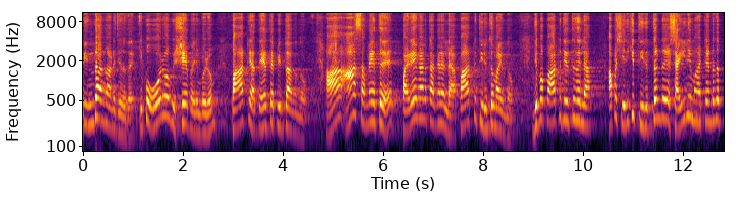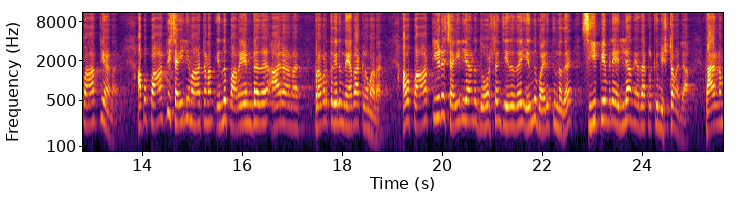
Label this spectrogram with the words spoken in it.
പിന്താങ്ങുകയാണ് ചെയ്തത്. ഇപ്പോൾ ഓരോ വിഷയം വരുമ്പോഴും പാർട്ടി അദ്ദേഹത്തെ പിന്താങ്ങുന്നു. ആ ആ സമയത്ത് പഴയ കാലത്ത് അങ്ങനെയല്ല പാർട്ടി തിരുത്തുമായിരുന്നു. ഇതിപ്പോൾ പാർട്ടി തിരുത്തുന്നില്ല. അപ്പോൾ ശരിക്കും തിരുത്തേണ്ടത് ശൈലി മാറ്റേണ്ടത് പാർട്ടിയാണ്. അപ്പോൾ പാർട്ടി ശൈലി മാറ്റണം എന്ന് പറയേണ്ടത് ആരാണ്? പ്രവർത്തകരും നേതാക്കളുമാണ്. അപ്പോൾ പാർട്ടിയുടെ ശൈലിയാണ് ദോഷം ചെയ്തത് എന്ന് വരുത്തുന്നത് സി പി എമ്മിലെ എല്ലാ നേതാക്കൾക്കും ഇഷ്ടമല്ല. കാരണം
